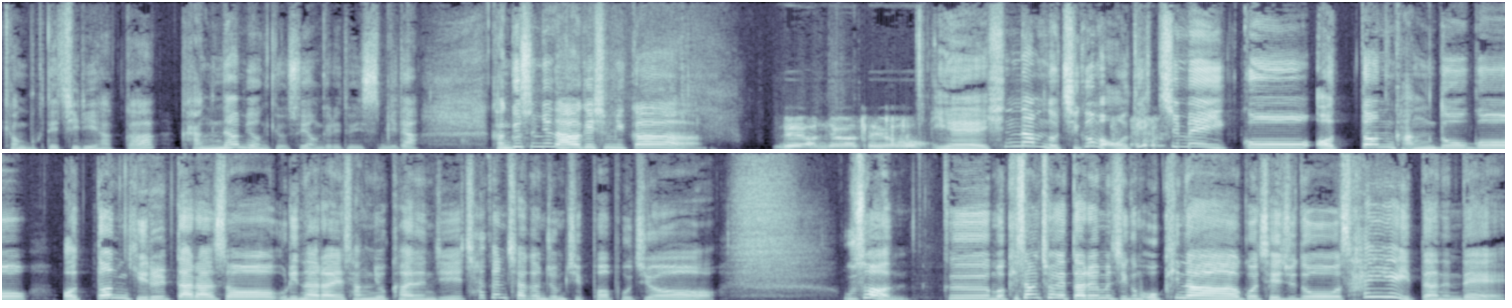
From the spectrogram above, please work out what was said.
경북대 지리학과 강남영 교수 연결이 되어 있습니다. 강 교수님 나와 계십니까? 네, 안녕하세요. 예, 흰남노 지금 어디쯤에 있고 어떤 강도고 어떤 길을 따라서 우리나라에 상륙하는지 차근차근 좀 짚어보죠. 우선 그 뭐 기상청에 따르면 지금 오키나와하고 제주도 사이에 있다는데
